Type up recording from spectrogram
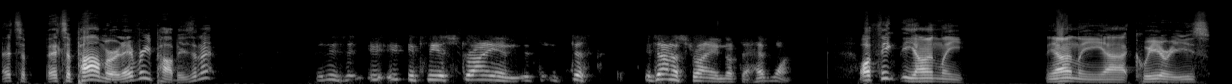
it's a it's a parma at every pub, isn't it? It is. It, it, it's the Australian. It's, it's just. It's un-Australian not to have one. I think the only the only uh, query is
